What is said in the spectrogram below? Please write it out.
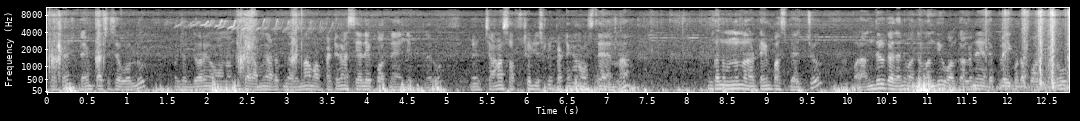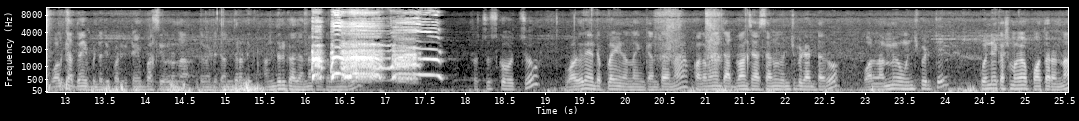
సో ఫ్రెండ్స్ టైం పాస్ చేసేవాళ్ళు కొంచెం దూరంగా ఉండండి చాలా మంది అడుగుతున్నారు అన్న మా పెట్టగానే సేల్ అయిపోతున్నాయి అని చెప్తున్నారు. నేను చాలా సబ్స్క్రైబ్ చేసుకుని పెట్టగానే వస్తాయన్నా. కొంతమంది ఉన్నారు టైంపాస్ బ్యాచ్. వాళ్ళందరూ కదండి వంద మంది వాళ్ళకి అలానే రిప్లై ఇవ్వకుండా పోతున్నారు. వాళ్ళకి అర్థమైపోయింది ఇప్పటికి టైం పాస్ అర్థమైంటుంది అందరూ అందరూ కదన్నా కొంతమంది. సో చూసుకోవచ్చు. వాళ్ళకి నేను రిప్లై అయినా ఇంకెంతైనా. కొంతమంది అడ్వాన్స్ చేస్తాను ఉంచిపెట్టి అంటారు. వాళ్ళు నమ్మి ఉంచి పెడితే కొన్ని కస్టమర్గా పోతారన్న.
